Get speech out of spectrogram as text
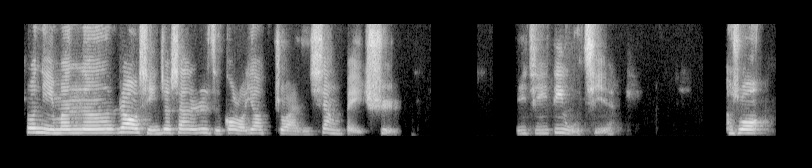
说：“你们呢绕行这山的日子够了，要转向北去。”以及第五节，他说：“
